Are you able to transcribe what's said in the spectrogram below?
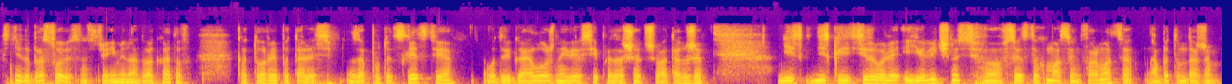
с недобросовестностью именно адвокатов, которые пытались запутать следствие, выдвигая ложные версии произошедшего, а также дискредитировали ее личность в средствах массовой информации. Об этом даже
